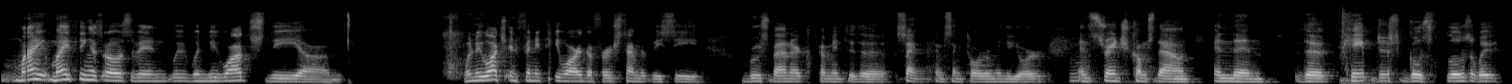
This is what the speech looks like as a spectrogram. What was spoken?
my my thing has always been when we watch the um when we watch Infinity War the first time that we see Bruce Banner come into the Sanctum Sanctorum in New York and Mm. Strange comes down and then the cape just goes flows away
